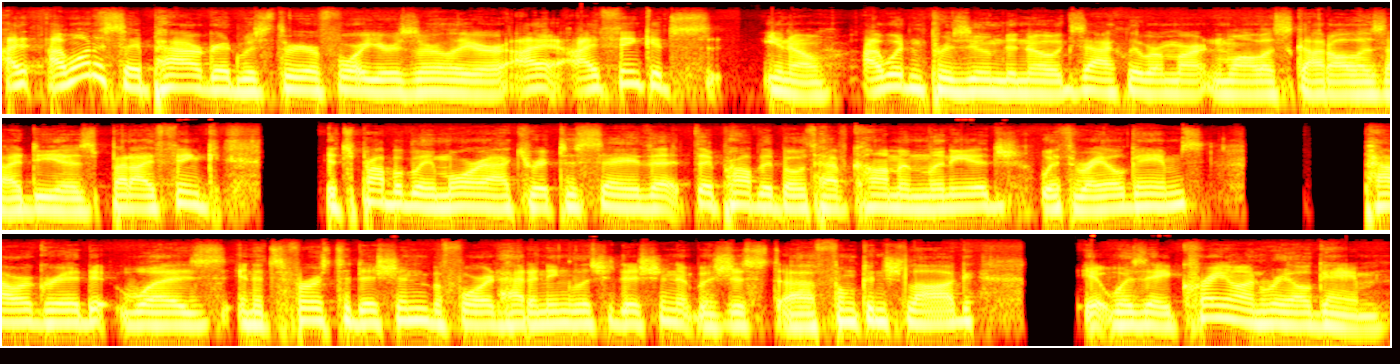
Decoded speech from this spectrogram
I, I want to say Power Grid was three or four years earlier. I, I think it's, you know, I wouldn't presume to know exactly where Martin Wallace got all his ideas, but I think it's probably more accurate to say that they probably both have common lineage with rail games. Power Grid was in its first edition before it had an English edition. It was just uh, Funkenschlag. It was a crayon rail game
